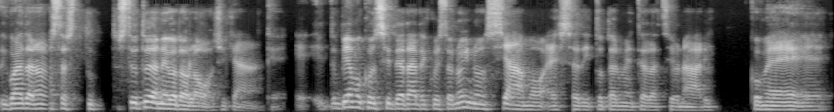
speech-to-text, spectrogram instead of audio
riguarda la nostra stu- struttura neurologica anche. E, e dobbiamo considerare questo. Noi non siamo esseri totalmente razionali, come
